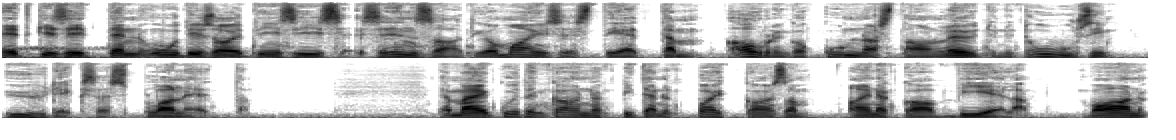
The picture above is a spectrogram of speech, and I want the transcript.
Hetki sitten uutisoitiin siis sensaatiomaisesti, että aurinkokunnasta on löytynyt uusi yhdeksäs planeetta. Tämä ei kuitenkaan pitänyt paikkaansa ainakaan vielä, vaan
